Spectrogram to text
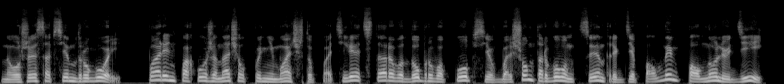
но уже совсем другой. Парень, похоже, начал понимать, что потерять старого доброго Попси в большом торговом центре, где полным-полно людей,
